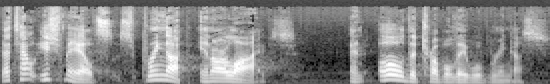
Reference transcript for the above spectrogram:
That's how Ishmaels spring up in our lives. And oh, the trouble they will bring us.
